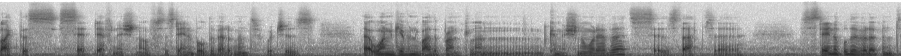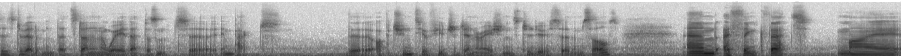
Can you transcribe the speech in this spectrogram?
like this set definition of sustainable development, which is that one given by the Brundtland Commission or whatever. It says that uh, sustainable development is development that's done in a way that doesn't uh, impact the opportunity of future generations to do so themselves. And I think that my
